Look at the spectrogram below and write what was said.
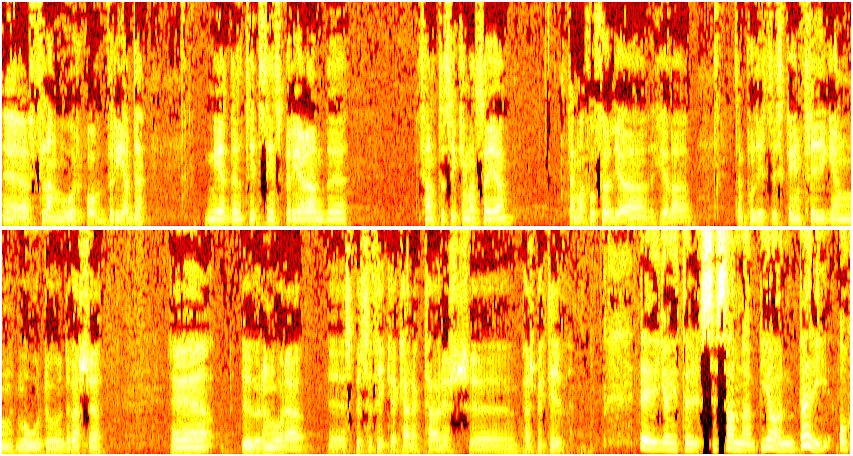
eh, Flammor av vrede. Medeltidsinspirerad eh, fantasy kan man säga. Där man får följa hela den politiska intrigen, mord och diverse. Eh, ur några specifika karaktärers perspektiv. Eh, Jag heter Susanna Björnberg och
